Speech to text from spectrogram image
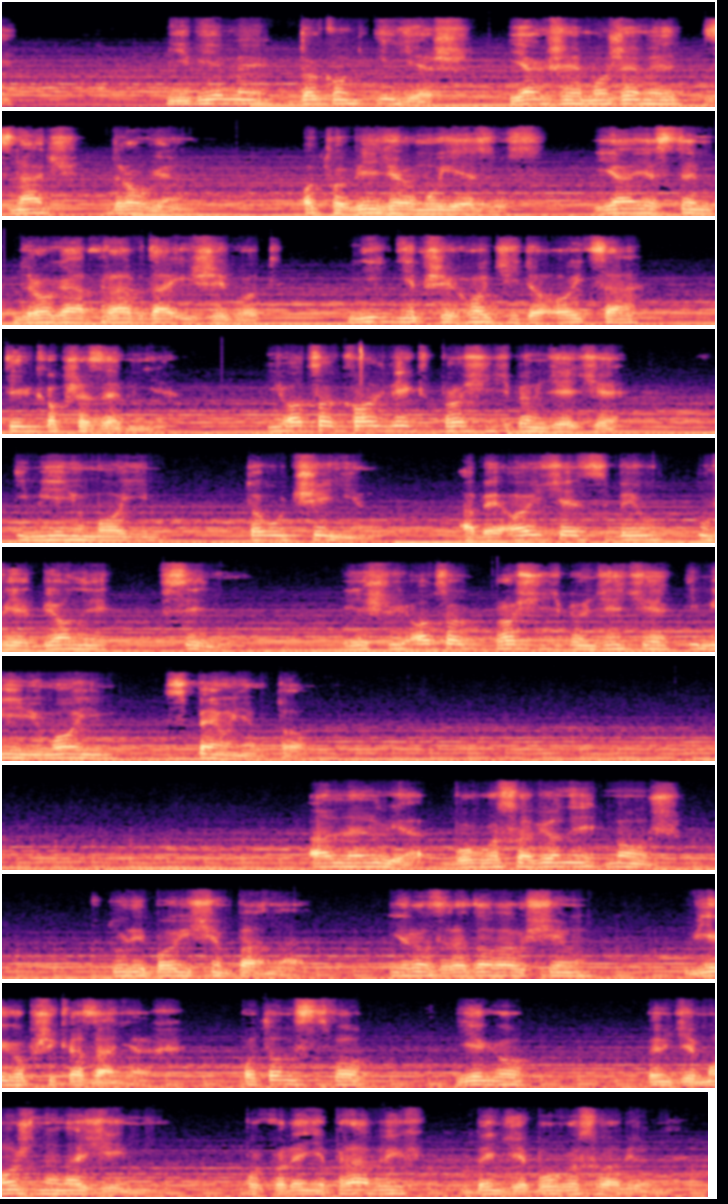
nie wiemy dokąd idziesz, jakże możemy znać drogę? Odpowiedział mu Jezus, ja jestem droga, prawda i żywot. Nikt nie przychodzi do Ojca tylko przeze mnie. I o cokolwiek prosić będziecie w imieniu moim, to uczynię, aby Ojciec był uwielbiony w Synu. Jeśli o co prosić będziecie w imieniu moim, spełnię to. Alleluja, błogosławiony mąż, który boi się Pana i rozradował się w Jego przykazaniach. Potomstwo Jego będzie możne na ziemi. Pokolenie prawych będzie błogosławione.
